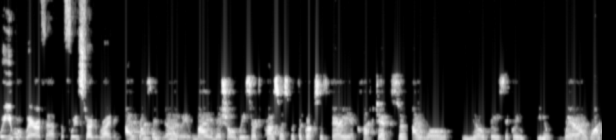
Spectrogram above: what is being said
Were you aware of that before you started writing? I wasn't. No, it, my initial research process with the books is very eclectic. So I will know basically, you know, where I want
